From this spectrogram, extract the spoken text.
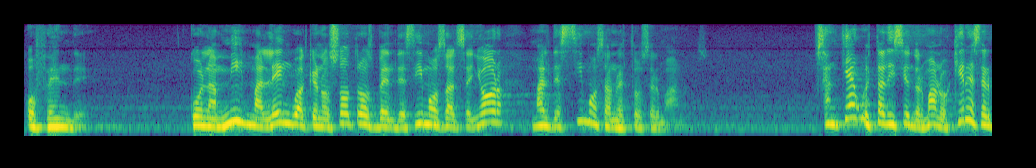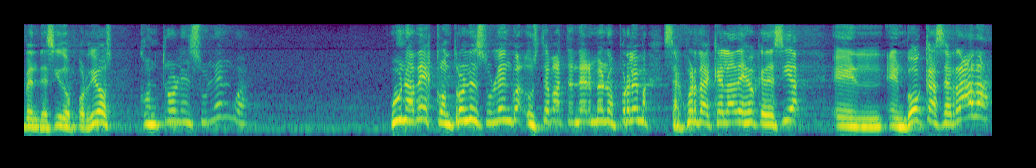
Ofende. Con la misma lengua que nosotros bendecimos al Señor, maldecimos a nuestros hermanos. Santiago está diciendo, hermanos, quieren ser bendecidos por Dios, controlen su lengua. Una vez controlen su lengua, usted va a tener menos problemas. ¿Se acuerda aquel adejo que decía en, boca cerrada?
